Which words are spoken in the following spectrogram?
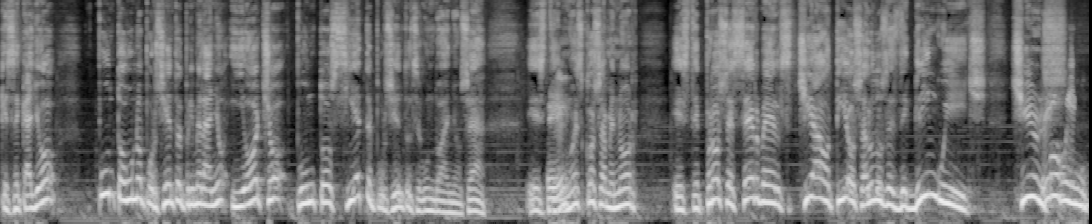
que se cayó 0.1% el primer año y 8.7% el segundo año. O sea, este, ¿Eh? no es cosa menor. Este, Process Servers, Chiao, tío, saludos desde Greenwich. Cheers. Greenwich.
